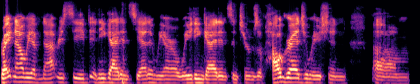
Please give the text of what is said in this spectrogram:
right now we have not received any guidance yet, and we are awaiting guidance in terms of how graduation um,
